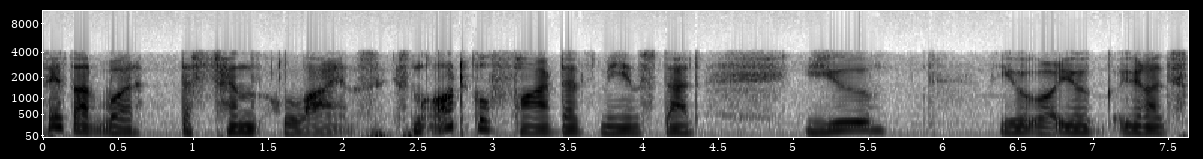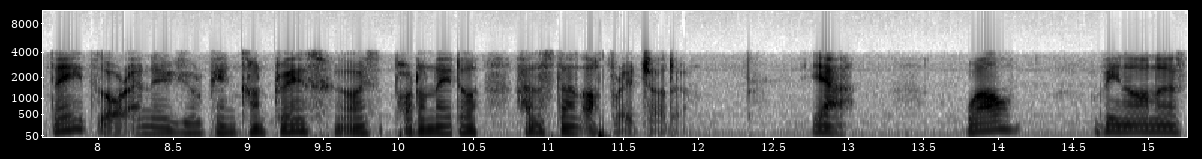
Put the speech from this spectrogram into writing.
Take that word Defense Alliance. It's an Article 5 that means that you, you, uh, you United States or any European countries who are part of NATO have to stand up for each other. Yeah. Well, being honest,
